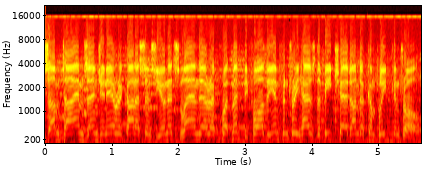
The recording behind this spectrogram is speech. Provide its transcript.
Sometimes engineer reconnaissance units land their equipment before the infantry has the beachhead under complete control.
